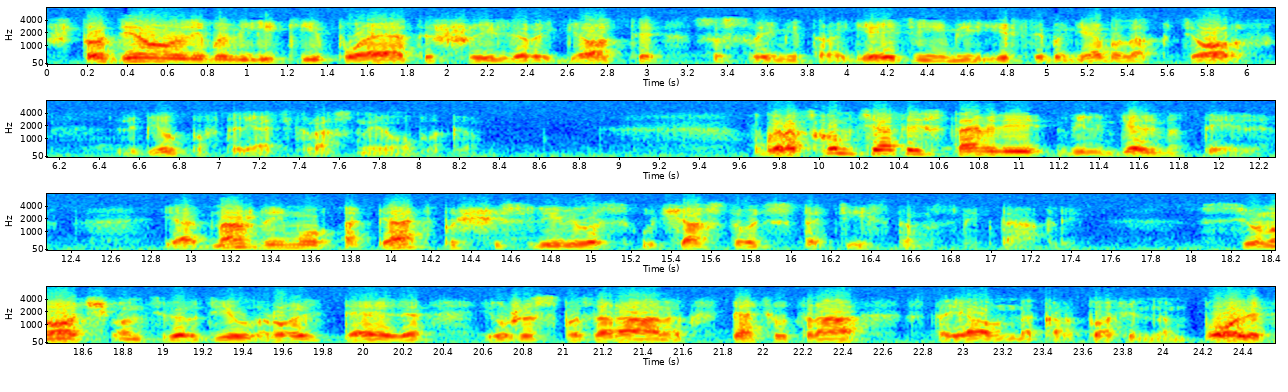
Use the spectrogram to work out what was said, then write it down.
Что делали бы великие поэты Шиллер и Гёте со своими трагедиями, если бы не было актеров, любил повторять «Красное облако». В городском театре ставили Вильгельма Теля, и однажды ему опять посчастливилось участвовать статистом в спектакле. Всю ночь он твердил роль Теля, и уже с позаранок в пять утра стоял на картофельном поле,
